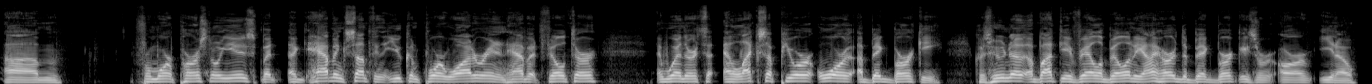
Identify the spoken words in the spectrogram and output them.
Um, for more personal use, but uh, having something that you can pour water in and have it filter, and whether it's Alexa Pure or a Big Berkey, because who knows about the availability? I heard the Big Berkeys are, are you know,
